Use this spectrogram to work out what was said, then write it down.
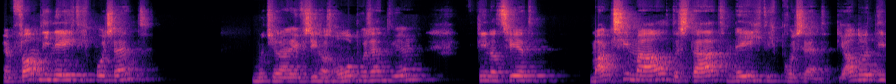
En van die 90% moet je dan even zien als 100% weer, financiert maximaal de staat 90%. Die andere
